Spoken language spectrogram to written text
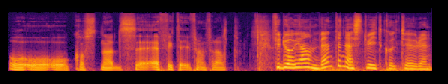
Och, och, och kostnadseffektiv framför allt. För du har ju använt den här streetkulturen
